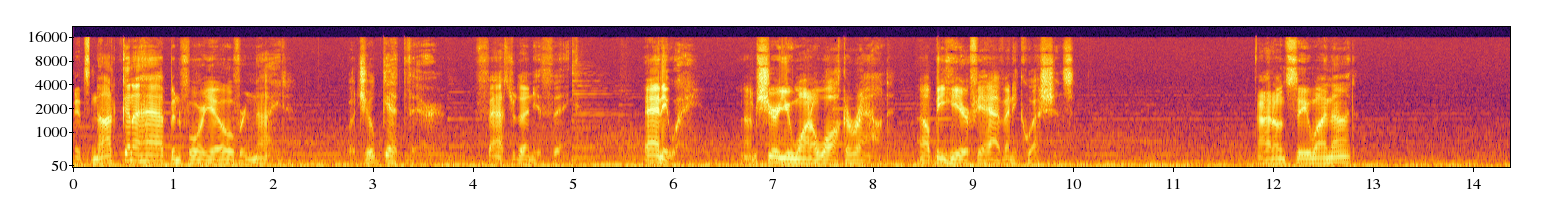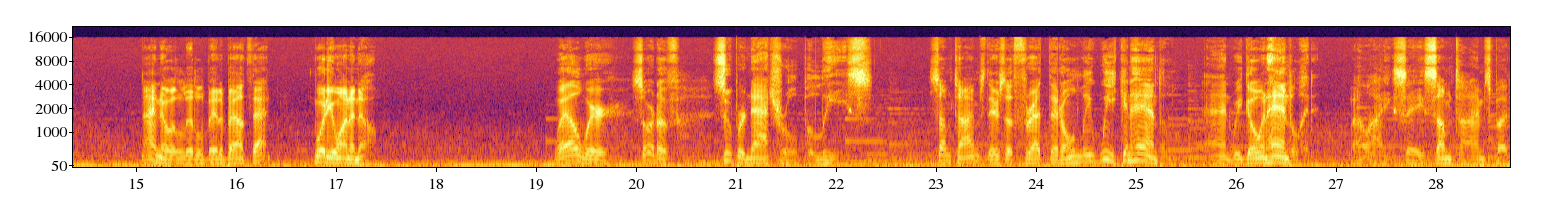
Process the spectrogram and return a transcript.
It's not gonna happen for you overnight. But you'll get there. Faster than you think. Anyway, I'm sure you want to walk around. I'll be here if you have any questions. I don't see why not. I know a little bit about that. What do you want to know? Well, we're sort of supernatural police. Sometimes there's a threat that only we can handle, and we go and handle it. Well, I say sometimes, but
